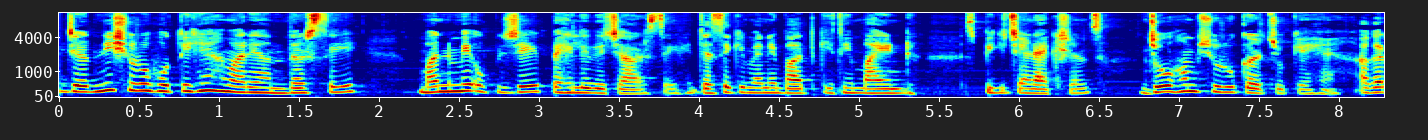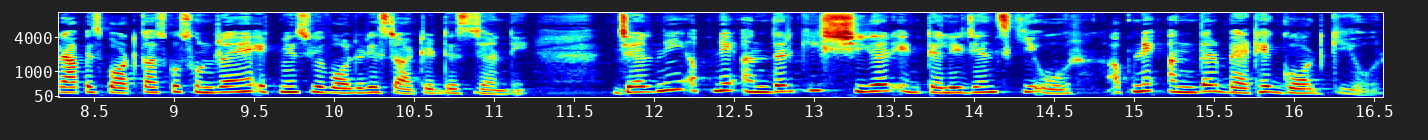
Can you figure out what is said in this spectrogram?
जर्नी शुरू होती है हमारे अंदर से, मन में उपजे पहले विचार से। जैसे कि मैंने बात की थी माइंड स्पीच एंड एक्शंस जो हम शुरू कर चुके हैं। अगर आप इस पॉडकास्ट को सुन रहे हैं it means you have already started this journey journey अपने अंदर की शेयर इंटेलिजेंस की ओर, अपने अंदर बैठे गॉड की ओर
